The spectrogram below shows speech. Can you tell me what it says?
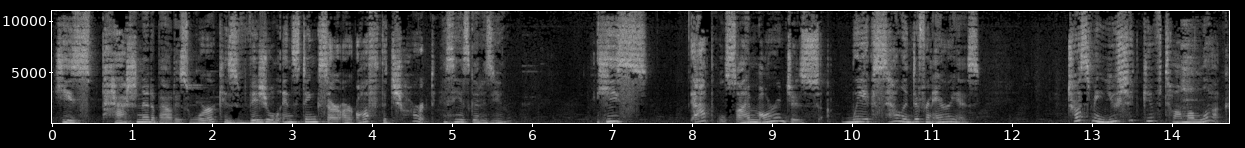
He's passionate about his work. His visual instincts are, are off the chart. Is he as good as you? He's apples. I'm oranges. We excel in different areas. Trust me, you should give Tom a look.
